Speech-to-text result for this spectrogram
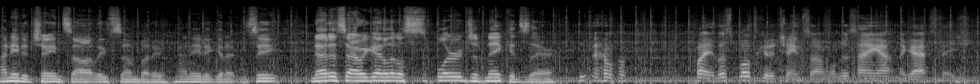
I need a chainsaw at least somebody. I need to get it. See, notice how we got a little splurge of nakeds there. wait, let's both get a chainsaw we'll just hang out in the gas station.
